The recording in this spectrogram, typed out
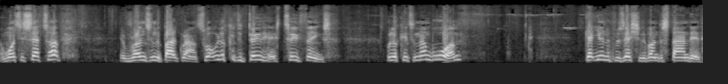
And once it's set up, it runs in the background. So what we're looking to do here is two things. We're looking to number one, get you in a position of understanding,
